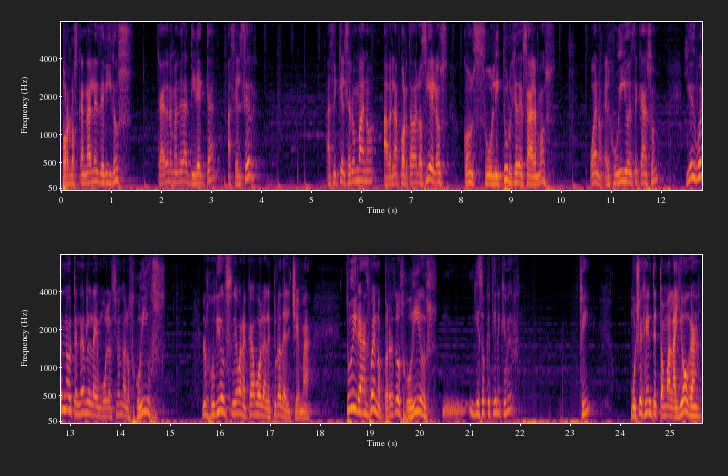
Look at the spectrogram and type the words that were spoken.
por los canales debidos, cae de una manera directa hacia el ser. Así que el ser humano abre la puerta de los cielos con su liturgia de salmos. Bueno, el judío en este caso y es bueno tener la emulación a los judíos. Los judíos llevan a cabo la lectura del Shema. Tú dirás, bueno, pero es los judíos. ¿Y eso qué tiene que ver? ¿Sí? Mucha gente toma la yoga,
